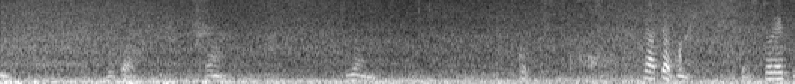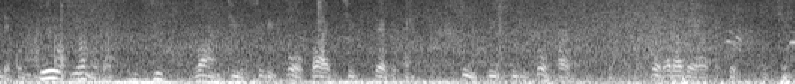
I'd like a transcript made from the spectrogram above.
んリバースバン4であとはこのストレッチでこの足腰を伸ばす。ワン、ツー、スリー、フォー、ファイブ、シックス、セブン、ツー、ツー、スリー、フォー、ファイブ、シックス、セブン。で、ラベアとして、プッシュ。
